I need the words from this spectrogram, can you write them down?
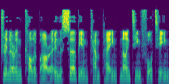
Drina and Kolubara in the Serbian campaign 1914.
